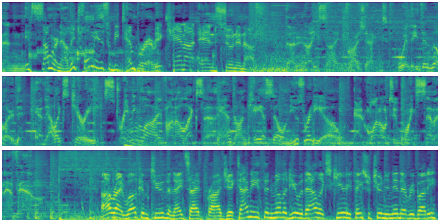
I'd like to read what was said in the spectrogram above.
And It's summer now. They told me this would be temporary. It cannot end soon enough. The Nightside Project with Ethan Millard and Alex Kirry. Streaming live on Alexa and on KSL News Radio at 102.7 FM. All right, welcome to the Nightside Project. I'm Ethan Millard here with Alex Kirry. Thanks for tuning in, everybody,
